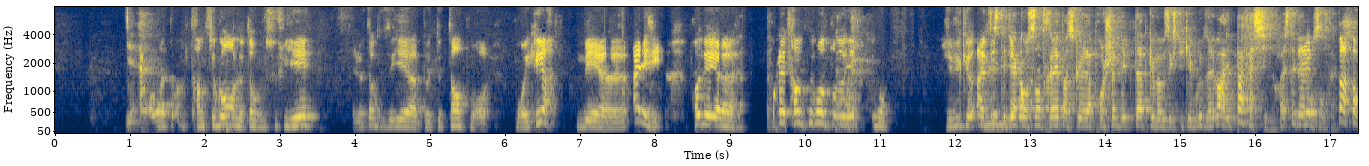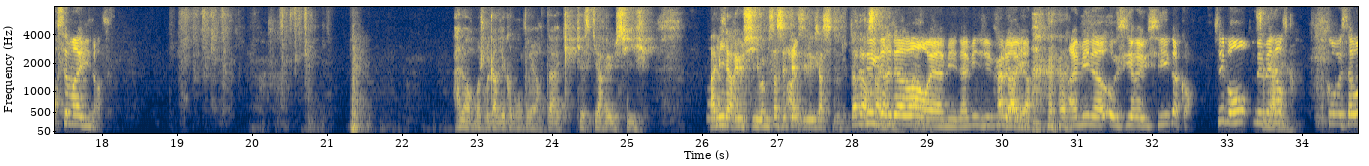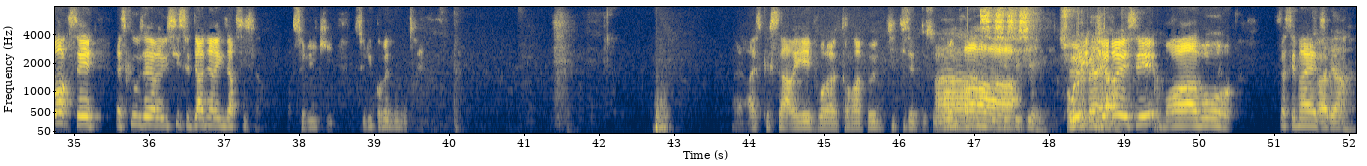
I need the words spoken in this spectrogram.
Yeah. On va attendre 30 secondes, le temps que vous souffliez, le temps que vous ayez un peu de temps pour, pour écrire. Mais euh, allez-y, prenez, euh, prenez 30 secondes pour nous dire bon. J'ai vu que Amine, Restez bien concentrés parce que la prochaine étape que va vous expliquer Boulot, vous allez voir, elle n'est pas facile. Restez bien concentrés. pas forcément évidente. Alors, moi, je regarde les commentaires. Tac, qui est-ce qui a réussi? Amine a réussi. Oui, mais ça, c'était Ah. l'exercice de tout à l'heure. L'exercice Amine. d'avant, Alors, ouais, Amine. Amine, j'ai vu là, bien, il y a- Amine a aussi réussi. D'accord. C'est bon, mais maintenant, ce qu'on veut savoir, c'est est-ce que vous avez réussi ce dernier exercice-là? Celui qui, celui qu'on vient de vous montrer. Alors, est-ce que ça arrive? Il faut attendre un peu, une petite dizaine de secondes. Ah, Ah, si, si, si, si. Oui, j'ai réussi. Bravo. Ça, c'est Maël. Très bien.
